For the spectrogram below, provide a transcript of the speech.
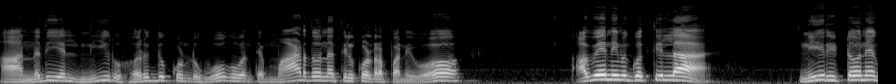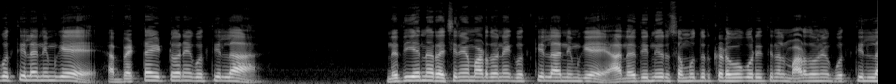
ಆ ನದಿಯಲ್ಲಿ ನೀರು ಹರಿದುಕೊಂಡು ಹೋಗುವಂತೆ ಮಾಡ್ದವನ್ನ ತಿಳ್ಕೊಳ್ರಪ್ಪ ನೀವು. ಅವೇ ನಿಮಗೆ ಗೊತ್ತಿಲ್ಲ. ನೀರಿಟ್ಟೋನೇ ಗೊತ್ತಿಲ್ಲ ನಿಮಗೆ, ಆ ಬೆಟ್ಟ ಇಟ್ಟೋನೇ ಗೊತ್ತಿಲ್ಲ. ನದಿಯನ್ನು ರಚನೆ ಮಾಡಿದವನೇ ಗೊತ್ತಿಲ್ಲ ನಿಮಗೆ, ಆ ನದಿ ನೀರು ಸಮುದ್ರದ ಕಡೆ ಹೋಗೋ ರೀತಿಯಲ್ಲಿ ಮಾಡಿದವನೇ ಗೊತ್ತಿಲ್ಲ.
